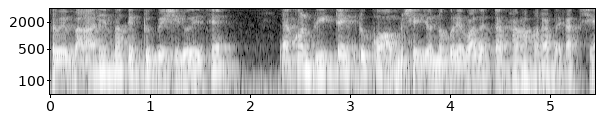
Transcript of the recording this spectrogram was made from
তবে বাঙালির ভাগ একটু বেশি রয়েছে। এখন ভিড়টা একটু কম, সেই জন্য করে বাজারটা ফাঁকা ফাঁকা দেখাচ্ছে।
